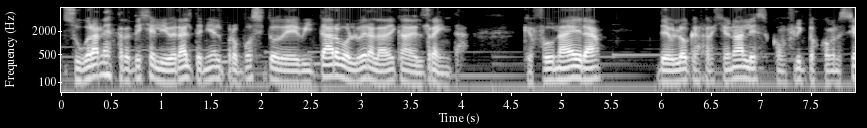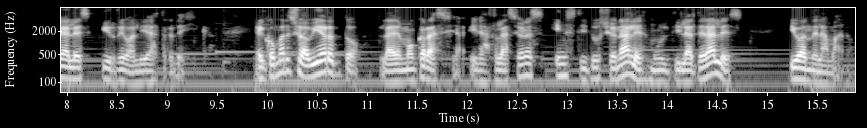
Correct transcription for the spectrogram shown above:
su gran estrategia liberal tenía el propósito de evitar volver a la década del 30, que fue una era de bloques regionales, conflictos comerciales y rivalidad estratégica. El comercio abierto, la democracia y las relaciones institucionales multilaterales iban de la mano.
